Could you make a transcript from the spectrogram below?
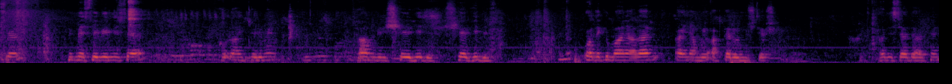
İşte mezhebimizde Kur'an-ı Kerim'in tam bir şerhidir, şerhidir. Oradaki manalar aynen bu aktarılmıştır. Hadisler derken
